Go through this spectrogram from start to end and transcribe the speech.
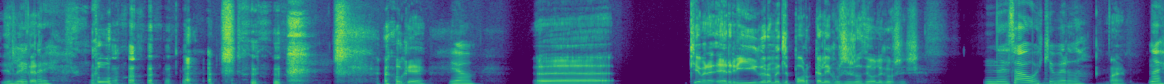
Ég er leikari. Bú. Ok. Já, uh, Kemur, er rígur á milli borgarleikursins og þjóðleikursins? nei þá ekki að vera það Nei Nei,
